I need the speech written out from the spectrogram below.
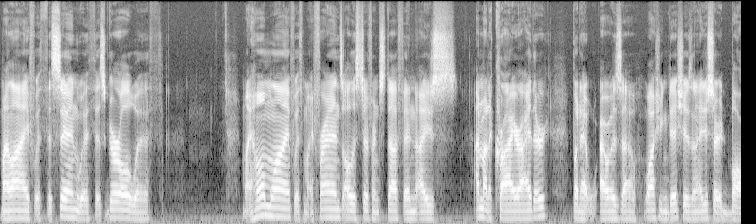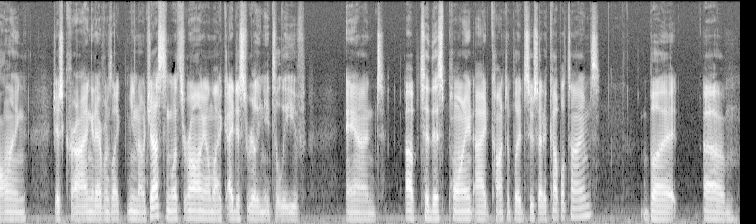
my life, with the sin, with this girl, with my home life, with my friends, all this different stuff. And I just, I'm not a crier either, but I, I was uh, washing dishes and I just started bawling, just crying. And everyone's like, you know, Justin, what's wrong? I'm like, I just really need to leave. And up to this point, I had contemplated suicide a couple times, but um,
